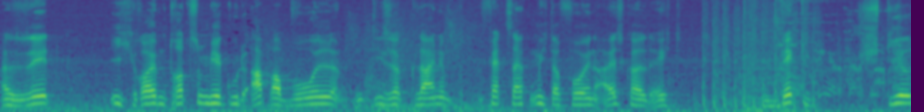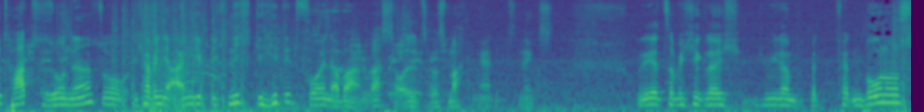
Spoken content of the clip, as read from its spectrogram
Also seht, ich räume trotzdem hier gut ab, obwohl dieser kleine Fettsack mich da vorhin eiskalt echt weggestielt hat. So, ne? So, ich habe ihn ja angeblich nicht gehittet vorhin, aber was soll's, das macht mir jetzt nichts. Und jetzt habe ich hier gleich wieder fetten Bonus.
